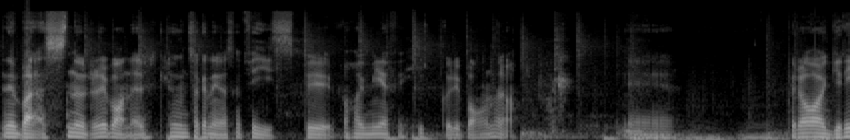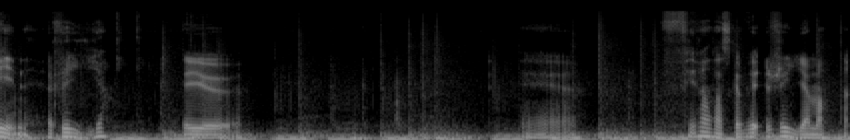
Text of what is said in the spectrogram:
Nu bara snurrar i banor. Lunds Akademiska Visby. Vad har vi mer för hickorybanor då? Eh, bra grin. Rya. Det är ju... Eh, fantastiska ryamatta.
